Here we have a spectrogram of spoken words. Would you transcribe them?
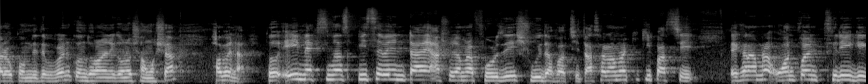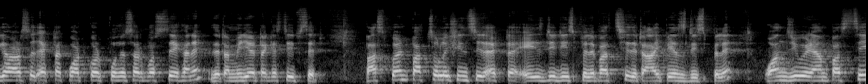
আরও কম দিতে পারবেন, কোন ধরনের কোনো সমস্যা হবে না। তো এই ম্যাক্সিমাস পি সেভেনটায় আসলে আমরা ফোর জি সুবিধা পাচ্ছি। তাছাড়া আমরা কি কি পাচ্ছি? এখানে আমরা ওয়ান পয়েন্ট থ্রি গিগাহার্সের একটা কোয়াড কোর প্রসেসর পাচ্ছি এখানে, যেটা মিডিয়াটাকে চিপসেট পাঁচ পয়েন্ট পাঁচচল্লিশ ইঞ্চির একটা এইচডি ডিসপ্লে পাচ্ছি, যেটা IPS display one GB RAM পাচ্ছি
